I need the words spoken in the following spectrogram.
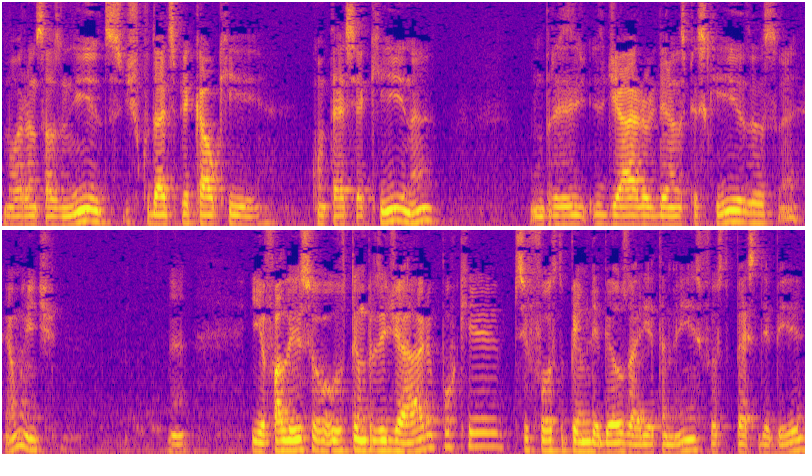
Mora nos Estados Unidos, dificuldade de explicar o que acontece aqui, né? um presidiário liderando as pesquisas, é, realmente. Né? E eu falo isso, eu uso termo presidiário porque se fosse do PMDB eu usaria também, se fosse do PSDB.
